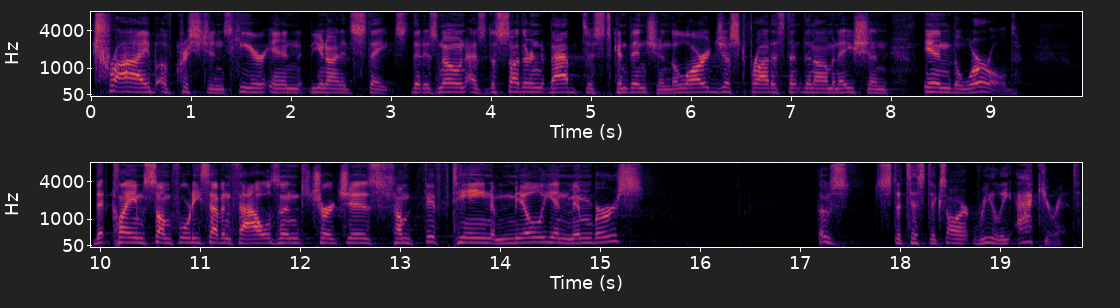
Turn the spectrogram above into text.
tribe of Christians here in the United States that is known as the Southern Baptist Convention, the largest Protestant denomination in the world, that claims some 47,000 churches, some 15 million members. Those statistics aren't really accurate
